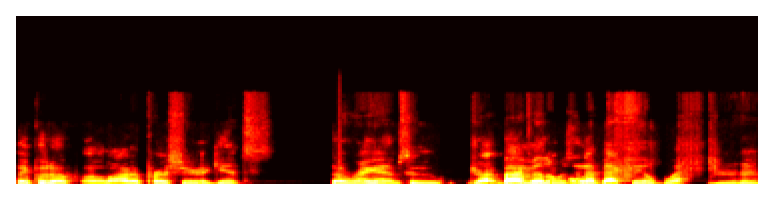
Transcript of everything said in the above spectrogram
they put up a lot of pressure against the Rams, who dropped back. Miller was in that backfield, boy. hmm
